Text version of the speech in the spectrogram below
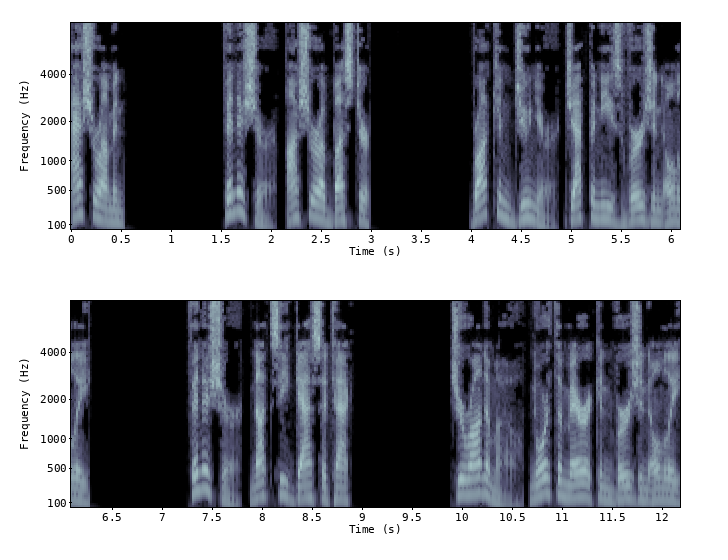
Ashuraman Finisher, Ashura Buster. Brocken Jr. Japanese version only Finisher, Nazi gas attack Geronimo North American version only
